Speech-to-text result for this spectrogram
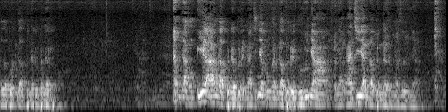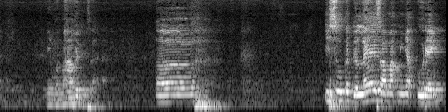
walaupun nggak benar-benar. Yang iya nggak benar-benar ngajinya bukan nggak benar gurunya. Yang ngaji yang nggak benar maksudnya. Ini mohon maafin nih saya uh, isu kedelai sama minyak goreng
